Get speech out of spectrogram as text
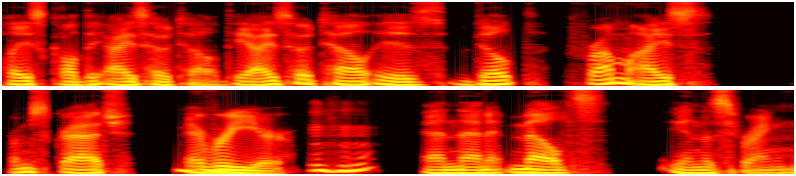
place called the Ice Hotel. The Ice Hotel is built from ice, from scratch, every year. hmm and then it melts in the spring.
